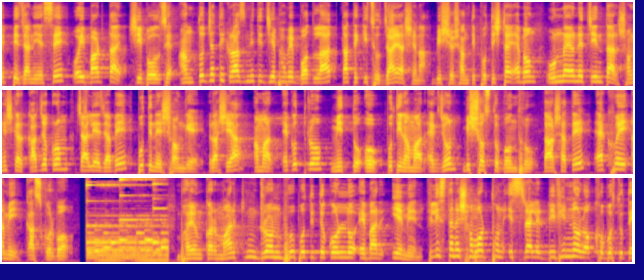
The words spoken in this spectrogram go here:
এপি জানিয়েছে, ওই বার্তায় শি বলছে, আন্তর্জাতিক রাজনীতি যেভাবে বদলাক, তাতে কিছু যায় আসে না। বিশ্ব শান্তি প্রতিষ্ঠায় এবং উন্নয়নে চিন্তার সংস্কার কার্যক্রম চালিয়ে যাবে পুতিনের সঙ্গে। রাশিয়া আমার একত্র, মিত্র ও পুতিন আমার একজন বিশ্বস্ত বন্ধু। তার সাথে এক হয়ে আমি কাজ করব। ভয়ঙ্কর মার্কিং ড্রোন ভূপতিত করল এবার ইয়েমেন। ফিলিস্তিনের সমর্থন ইসরায়েলের বিভিন্ন লক্ষ্যবস্তুতে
